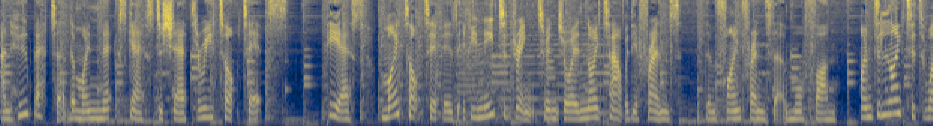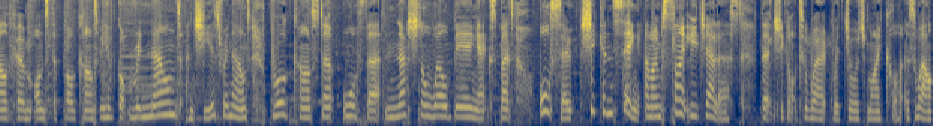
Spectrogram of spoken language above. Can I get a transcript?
And who better than my next guest to share three top tips? P.S. My top tip is if you need to drink to enjoy a night out with your friends, then find friends that are more fun. I'm delighted to welcome onto the podcast. We have got renowned, and she is renowned, broadcaster, author, national well-being expert. Also, she can sing, and I'm slightly jealous that she got to work with George Michael as well.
